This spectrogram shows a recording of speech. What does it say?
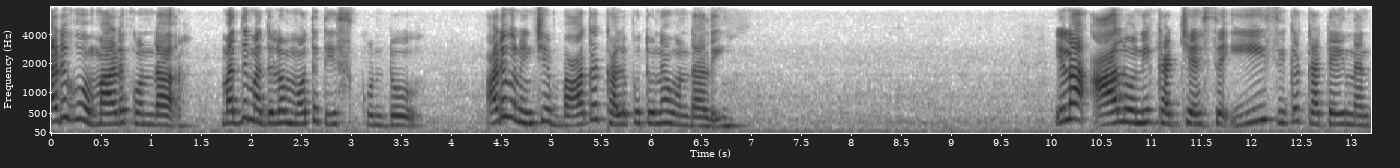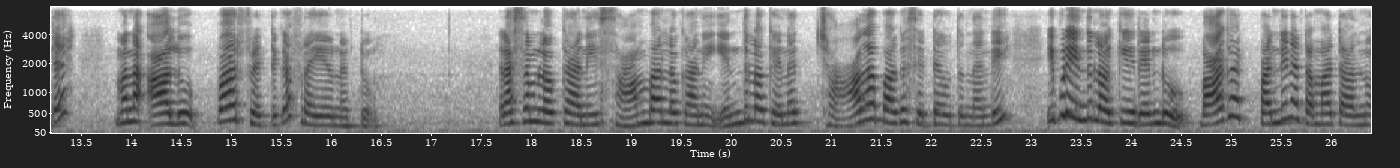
అడుగు మాడకుండా మధ్య మధ్యలో మూత తీసుకుంటూ అడుగు నుంచి బాగా కలుపుతూనే ఉండాలి. ఇలా ఆలుని కట్ చేస్తే ఈజీగా కట్ అయిందంటే మన ఆలు పర్ఫెక్ట్గా ఫ్రై అయినట్టు. రసంలో కానీ సాంబార్లో కానీ ఎందులోకైనా చాలా బాగా సెట్ అవుతుందండి. ఇప్పుడు ఇందులోకి రెండు బాగా పండిన టమాటాలను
